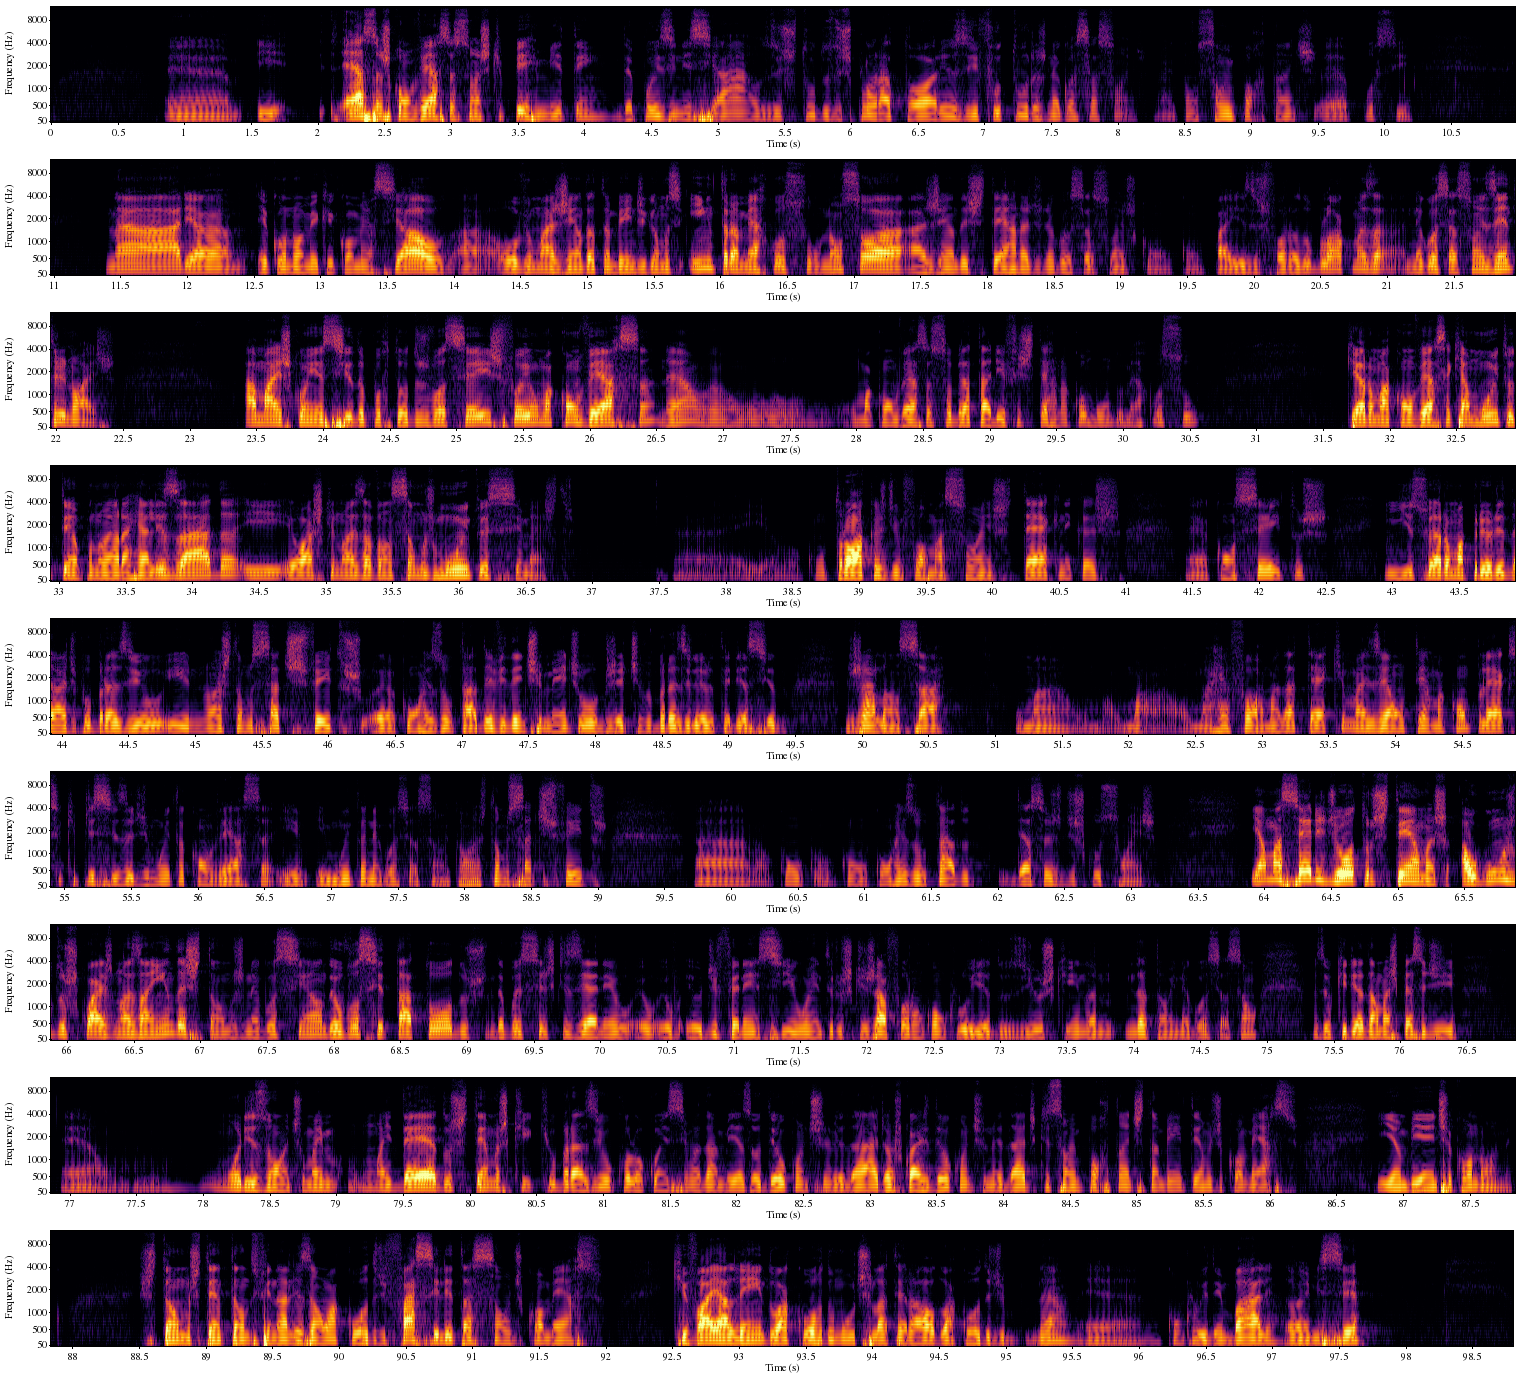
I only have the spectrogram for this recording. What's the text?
e essas conversas são as que permitem depois iniciar os estudos exploratórios e futuras negociações. Né? Então, são importantes por si. Na área econômica e comercial, houve uma agenda também, digamos, intra-Mercosul, não só a agenda externa de negociações com, com países fora do bloco, mas negociações entre nós. A mais conhecida por todos vocês foi uma conversa, né, uma conversa sobre a tarifa externa comum do Mercosul, que era uma conversa que há muito tempo não era realizada e eu acho que nós avançamos muito esse semestre. É, com trocas de informações técnicas, é, conceitos, e isso era uma prioridade para o Brasil e nós estamos satisfeitos é, com o resultado. Evidentemente, o objetivo brasileiro teria sido já lançar uma, uma, uma, reforma da TEC, mas é um tema complexo que precisa de muita conversa e, e muita negociação. Então, nós estamos satisfeitos ah, com, com, com o resultado dessas discussões. E há uma série de outros temas, alguns dos quais nós ainda estamos negociando. Eu vou citar todos, depois, se vocês quiserem, eu, eu, eu diferencio entre os que já foram concluídos e os que ainda, ainda estão em negociação, mas eu queria dar uma espécie de é, um, um, horizonte, uma, uma ideia dos temas que, que o Brasil colocou em cima da mesa ou deu continuidade, aos quais deu continuidade, que são importantes também em termos de comércio e ambiente econômico. Estamos tentando finalizar um acordo de facilitação de comércio, que vai além do acordo multilateral, do acordo de, né, é, concluído em Bali, da OMC.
